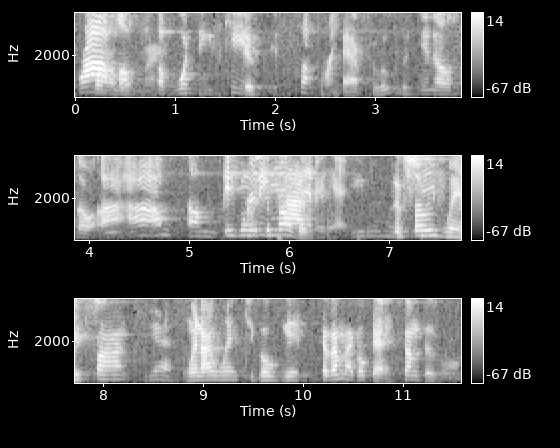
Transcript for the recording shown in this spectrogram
problem, Problem, right. of what these kids It's- is suffering. Absolutely. You know, so I, I I'm I'm Even really with the tired mothers. of that. Even when the she first went, response Yes. when I went to go get, because I'm like, okay, something's wrong.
